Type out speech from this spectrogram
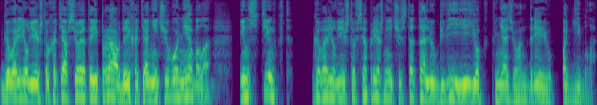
говорил ей, что хотя все это и правда, и хотя ничего не было, инстинкт говорил ей, что вся прежняя чистота любви ее к князю Андрею погибла.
